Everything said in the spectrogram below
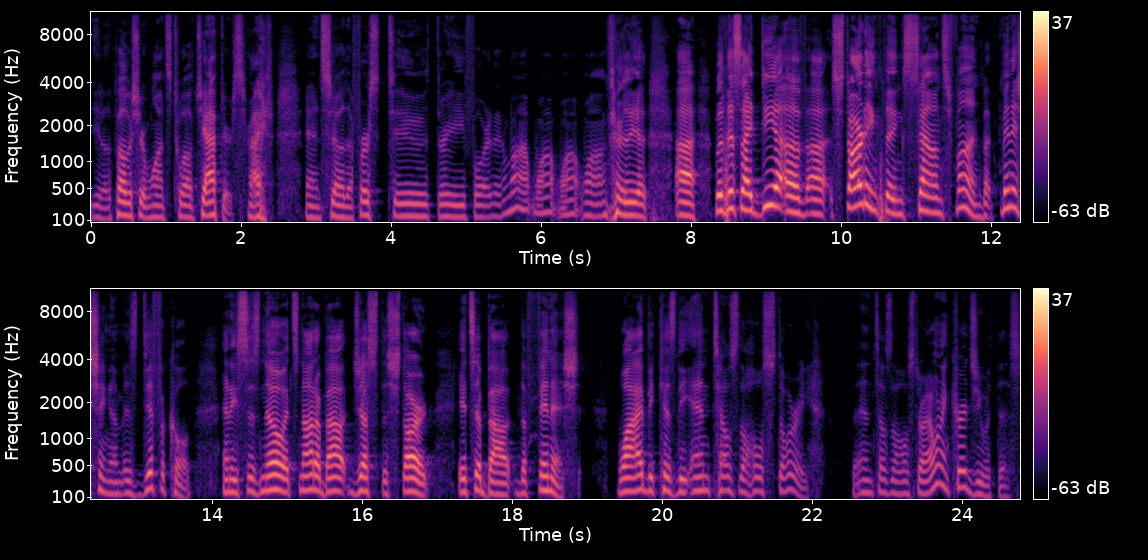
you know the publisher wants 12 chapters, right? And so the first two, three, four, and then wah, wah, wah, wah. through the uh, but this idea of uh, starting things sounds fun, but finishing them is difficult. And he says, no, it's not about just the start, it's about the finish. Why? Because the end tells the whole story. The end tells the whole story. I want to encourage you with this.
